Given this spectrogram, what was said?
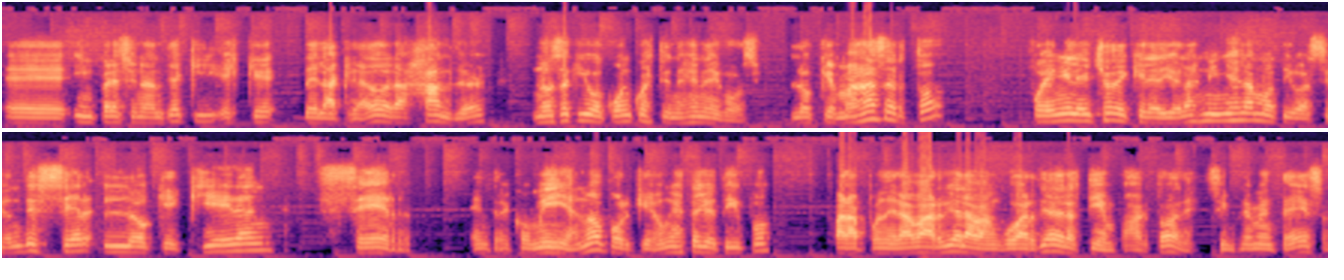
eh, impresionante aquí es que de la creadora, Handler, no se equivocó en cuestiones de negocio. Lo que más acertó fue en el hecho de que le dio a las niñas la motivación de ser lo que quieran ser, entre comillas, ¿no? Porque es un estereotipo para poner a Barbie a la vanguardia de los tiempos actuales, simplemente eso.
